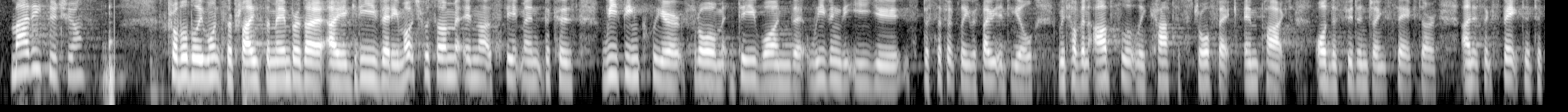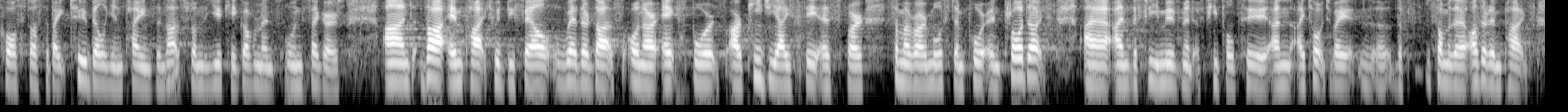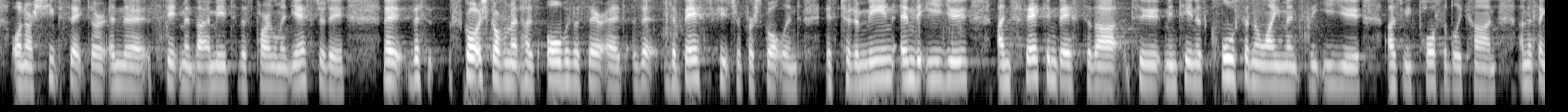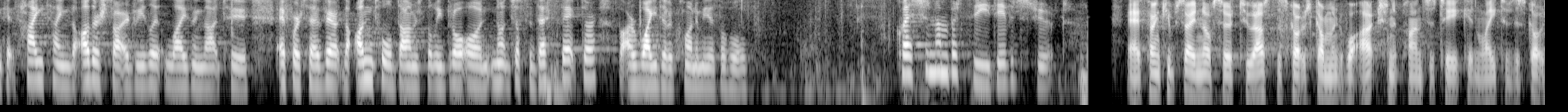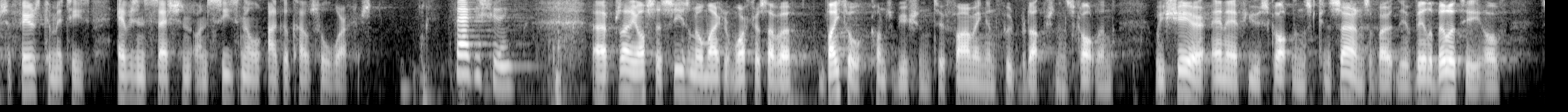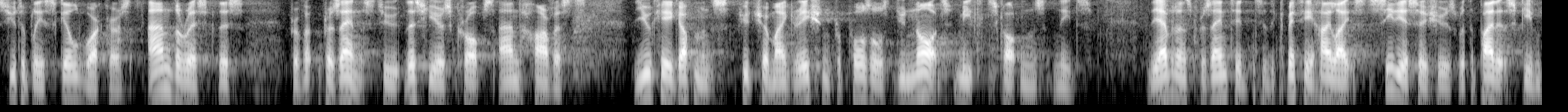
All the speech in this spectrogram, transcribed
Marie you? probably won't surprise the member that I agree very much with him in that statement because we've been clear from day one that leaving the EU specifically without a deal would have an absolutely catastrophic impact on the food and drink sector and it's expected to cost us about £2 billion pounds and that's from the UK government's own figures and that impact would be felt whether that's on our exports, our PGI status for some of our most important products uh, and the free movement of people too and I talked about the, the, some of the other impacts on our sheep sector in the statement that I made to this Parliament yesterday. Now, the Scottish Government has always asserted that the best future for Scotland is to remain in the EU and second best to that, to maintain as close an alignment to the EU as we possibly can. And I think it's high time that others started realising that too, if we're to avert the untold damage that we brought on, not just this sector, but our wider economy as a whole. Question number three, David Stewart. Uh, thank you, President Officer, to ask the Scottish Government what action it plans to take in light of the Scottish Affairs Committee's evidence session on seasonal agricultural workers. Fergus Ewing. Uh, President Officer, seasonal migrant workers have a vital contribution to farming and food production in Scotland. We share NFU Scotland's concerns about the availability of suitably skilled workers and the risk this pre presents to this year's crops and harvests. The UK government's future migration proposals do not meet Scotland's needs. The evidence presented to the committee highlights serious issues with the pilot scheme,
